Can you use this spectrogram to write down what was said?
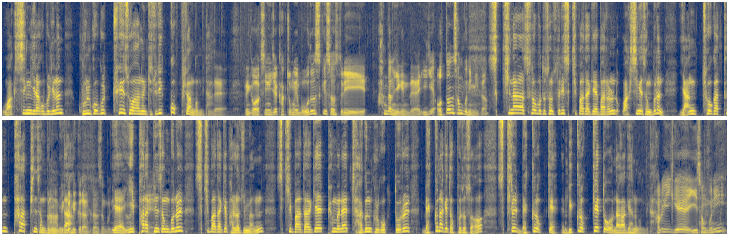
왁싱이라고 불리는 굴곡을 최소화하는 기술이 꼭 필요한 겁니다. 네. 그러니까 왁싱이 이제 각 종류의 모든 스키 선수들이 한다는 얘기인데 이게 어떤 성분입니까? 스키나 스노보드 선수들이 스키 바닥에 바르는 왁싱의 성분은 양초 같은 파라핀 성분입니다. 아, 미끌미끌한 그런 성분이죠. 예, 이 파라핀 네. 성분을 스키 바닥에 발라주면 스키 바닥의 표면에 작은 굴곡들을 매끈하게 덮어줘서 스키를 매끄럽게 미끄럽게 또 나가게 하는 겁니다. 바로 이게 이 성분이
